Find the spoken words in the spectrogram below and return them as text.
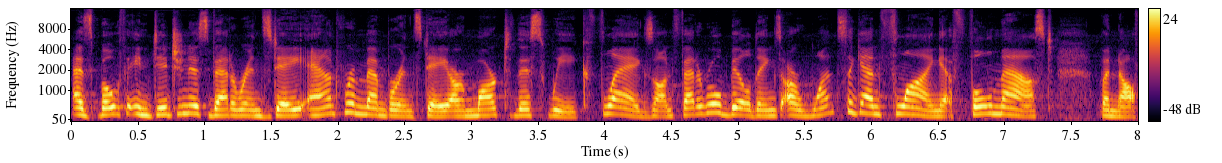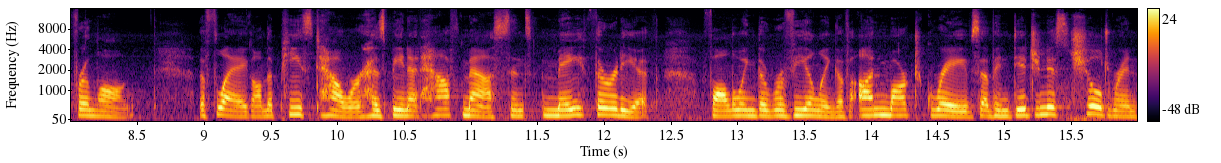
As both Indigenous Veterans Day and Remembrance Day are marked this week, flags on federal buildings are once again flying at full mast, but not for long. The flag on the Peace Tower has been at half mast since May 30th, following the revealing of unmarked graves of Indigenous children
